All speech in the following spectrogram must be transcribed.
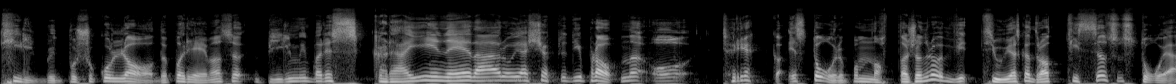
tilbud på sjokolade på Rema, så bilen min bare sklei ned der, og jeg kjøpte de platene og trøkka Jeg står opp om natta, skjønner du, og vi, tror jeg skal dra og tisse, og så står jeg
